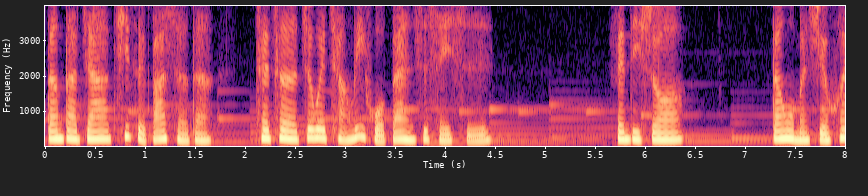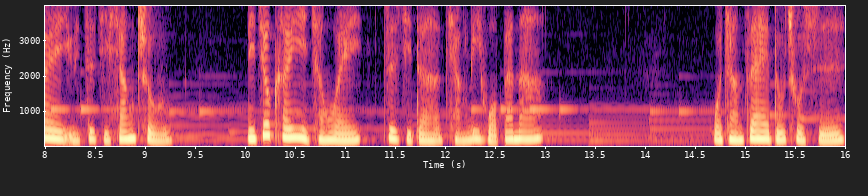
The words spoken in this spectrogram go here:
当大家七嘴八舌的猜测这位强力伙伴是谁时，芬迪说：“当我们学会与自己相处，你就可以成为自己的强力伙伴啊。”我常在独处时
